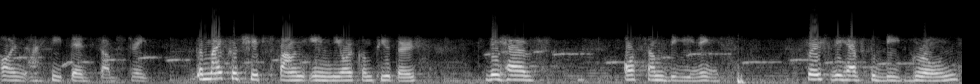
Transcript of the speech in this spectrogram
on a heated substrate. The microchips found in your computers, they have awesome beginnings. First, they have to be grown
